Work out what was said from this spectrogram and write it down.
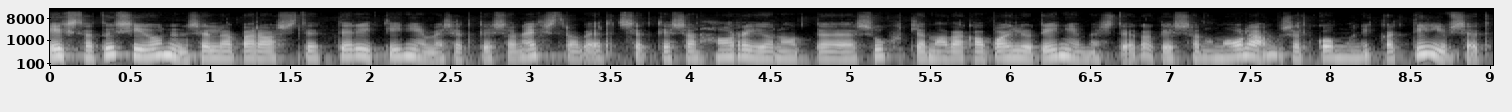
Eks ta tõsi on, sellepärast et eriti inimesed, kes on ekstravertsed, kes on harjunud äh, suhtlema väga paljude inimestega, kes on oma olemuselt kommunikatiivsed,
